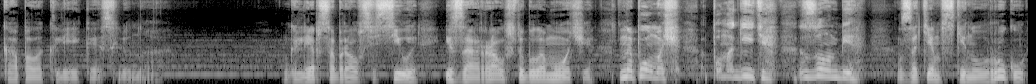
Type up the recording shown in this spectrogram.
капала клейкая слюна. Глеб собрал все силы и заорал, что было мочи. «На помощь! Помогите! Зомби!» Затем вскинул руку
